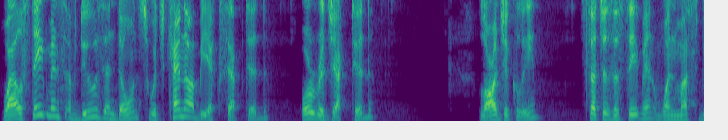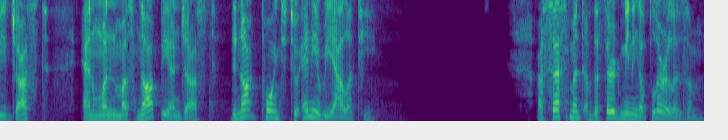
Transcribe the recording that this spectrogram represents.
While statements of do's and don'ts which cannot be accepted or rejected logically, such as the statement, one must be just and one must not be unjust, do not point to any reality. Assessment of the third meaning of pluralism.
